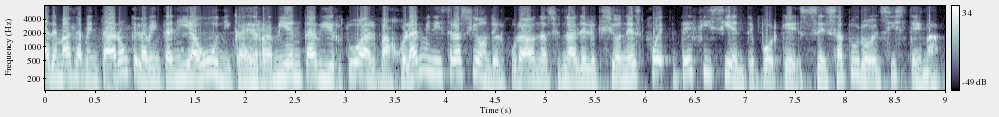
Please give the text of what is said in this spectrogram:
Además, lamentaron que la ventanilla única, herramienta virtual bajo la administración del Jurado Nacional de Elecciones, fue deficiente porque se saturó el sistema.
